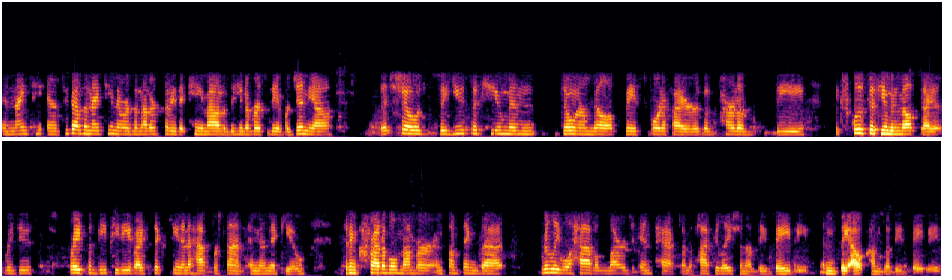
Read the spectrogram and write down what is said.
in, 19, in 2019, there was another study that came out of the University of Virginia that showed the use of human donor milk-based fortifiers as part of the exclusive human milk diet reduced rates of BPD by 16.5% in their NICU. It's an incredible number and something that really will have a large impact on the population of these babies and the outcomes of these babies.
